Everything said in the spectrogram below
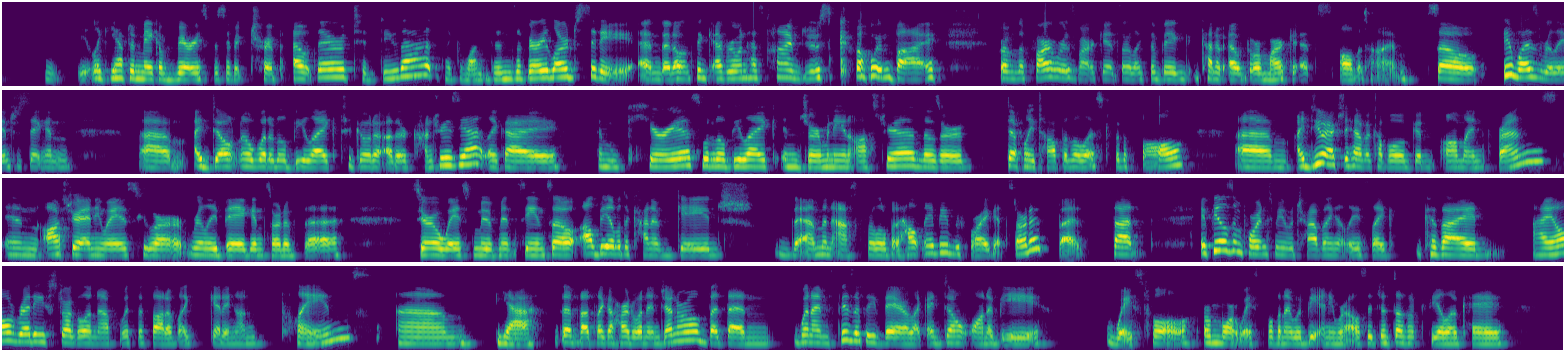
like you have to make a very specific trip out there to do that. Like London's a very large city, and I don't think everyone has time to just go and buy from the farmers markets or like the big kind of outdoor markets all the time. So it was really interesting, and um, I don't know what it'll be like to go to other countries yet. Like I am curious what it'll be like in Germany and Austria. Those are definitely top of the list for the fall. Um, I do actually have a couple of good online friends in Austria, anyways, who are really big in sort of the zero waste movement scene. So I'll be able to kind of gauge them and ask for a little bit of help maybe before I get started. But that it feels important to me with traveling at least, like because I I already struggle enough with the thought of like getting on planes. Um, yeah, that, that's like a hard one in general. But then when I'm physically there, like I don't want to be wasteful or more wasteful than I would be anywhere else. It just doesn't feel okay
